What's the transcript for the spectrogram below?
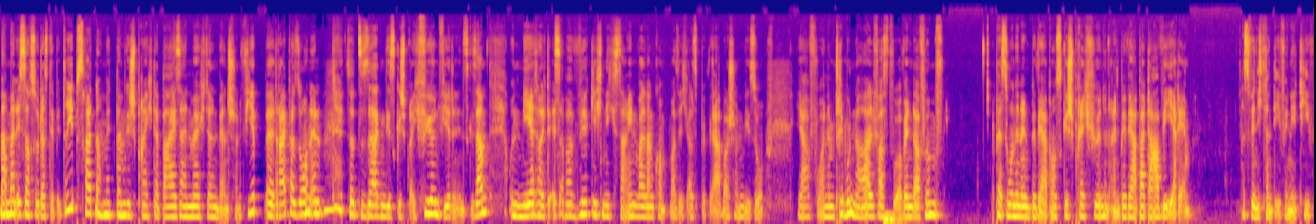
Manchmal ist auch so, dass der Betriebsrat noch mit beim Gespräch dabei sein möchte. Dann wären es schon vier, äh, drei Personen sozusagen, die das Gespräch führen, vier dann insgesamt. Und mehr sollte es aber wirklich nicht sein, weil dann kommt man sich als Bewerber schon wie so, ja, vor einem Tribunal fast vor, wenn da fünf Personen ein Bewerbungsgespräch führen und ein Bewerber da wäre. Das finde ich dann definitiv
